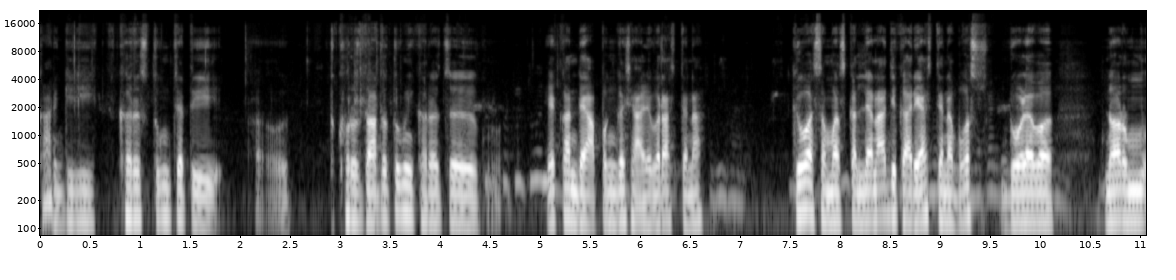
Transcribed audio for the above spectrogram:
कारण की खरंच तुमच्या ते खरंच दादा तुम्ही खरंच एखाद्या अपंग शाळेवर असते ना किंवा समाज कल्याण अधिकारी असते ना बस डोळ्यावर नॉर्म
